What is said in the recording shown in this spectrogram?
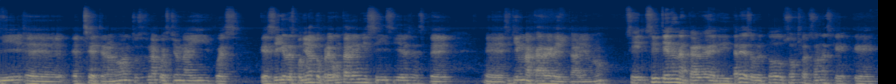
¿sí? Eh, etcétera, ¿no? Entonces, es una cuestión ahí, pues, que sí, respondiendo a tu pregunta, Lenny, sí, sí es, este, sí tiene una carga hereditaria, ¿no? Sí, sí tiene una carga hereditaria, sobre todo son personas que,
